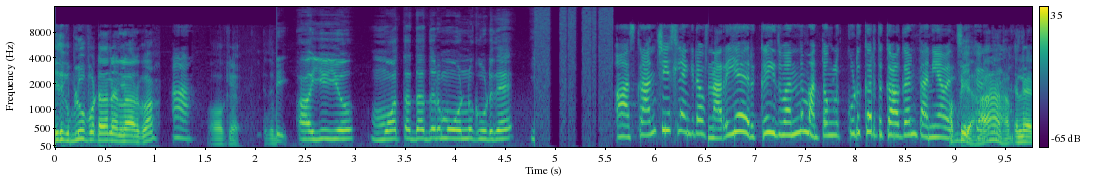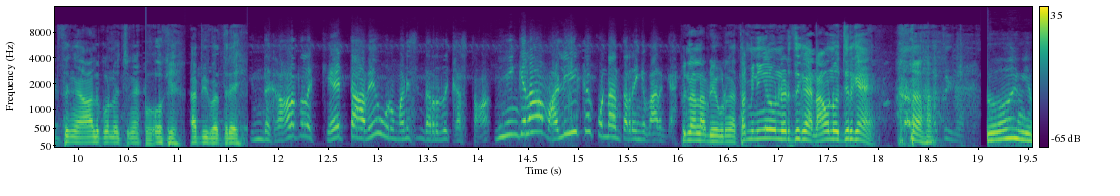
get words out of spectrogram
இதுக்கு ப்ளூ போட்டா தானே நல்லா இருக்கும் ஆ. ஓகே ஐயோ மொத்த ததுரமும் ஒண்ணு கூடுதே. ஸ்க்ரன்ச்சீஸ்ல என்கிட்ட நிறைய இருக்கு. இது வந்து மத்தவங்களுக்கு கொடுக்கறதுக்காகன்னு தனியா அப்படியா? வச்சிருக்கேன் எல்லாம் எடுத்துங்க ஆளுக்கு ஒண்ணு வச்சுங்க. ஓகே. ஹாப்பி பர்த்டே இந்த காலத்துல கேட்டாவே ஒரு மனுஷன் தர்றது கஷ்டம். நீங்களா வழிக்க கொண்டாந்து தர்றீங்க பாருங்க. பின்னால அப்படியே கொடுங்க. தம்பி நீங்க ஒண்ணு எடுத்துங்க. நான் ஒண்ணு வச்சிருக்கேன். ஓ இங்க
